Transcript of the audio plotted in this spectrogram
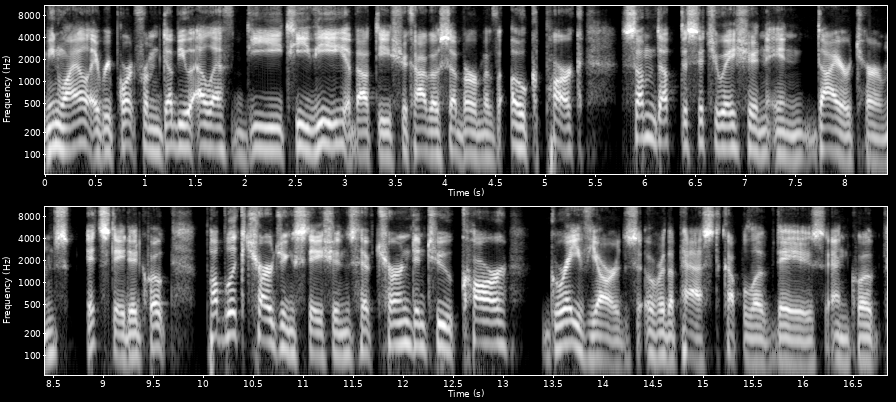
Meanwhile, a report from WLFD TV about the Chicago suburb of Oak Park summed up the situation in dire terms. It stated, quote, public charging stations have turned into car graveyards over the past couple of days, end quote.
